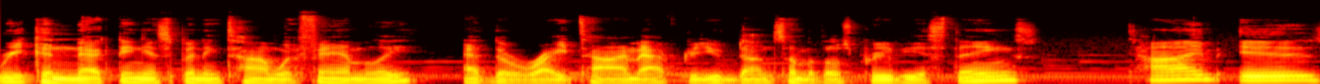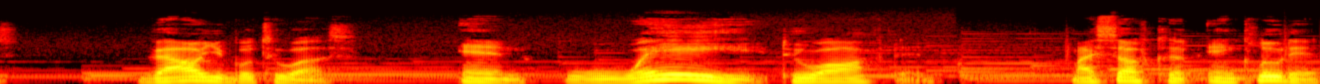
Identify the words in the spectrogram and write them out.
reconnecting and spending time with family at the right time after you've done some of those previous things. Time is valuable to us, and way too often, myself included,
